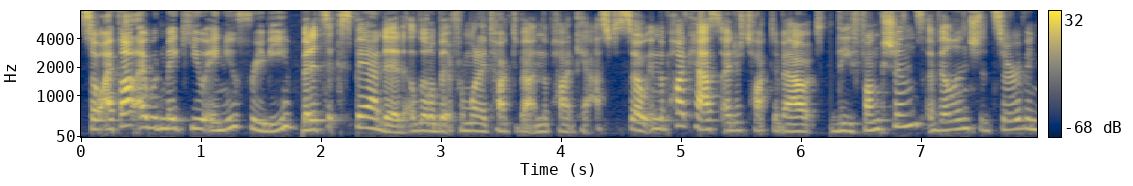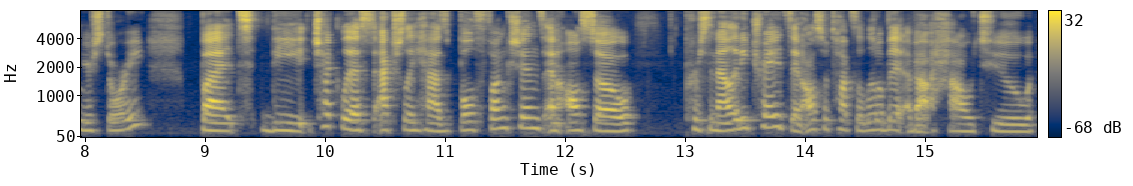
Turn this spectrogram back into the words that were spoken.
So I thought I would make you a new freebie, but it's expanded a little bit from what I talked about in the podcast. So in the podcast, I just talked about the functions a villain should serve in your story. But the checklist actually has both functions and also personality traits and also talks a little bit about how to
